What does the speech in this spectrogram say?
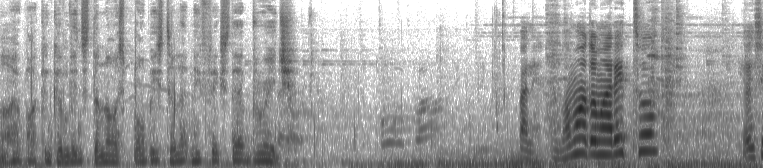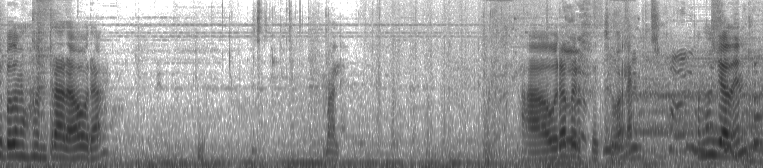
I hope I can convince the nice bobbies to let me fix their bridge. Vale, nos vamos a tomar esto. Y a ver si podemos entrar ahora. Vale. Ahora perfecto, ¿vale? ¿Estamos ya dentro?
